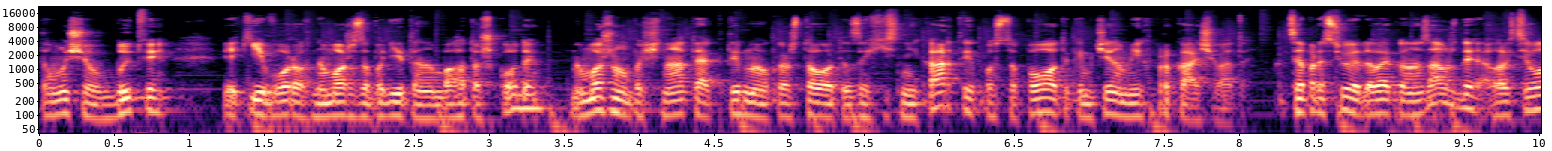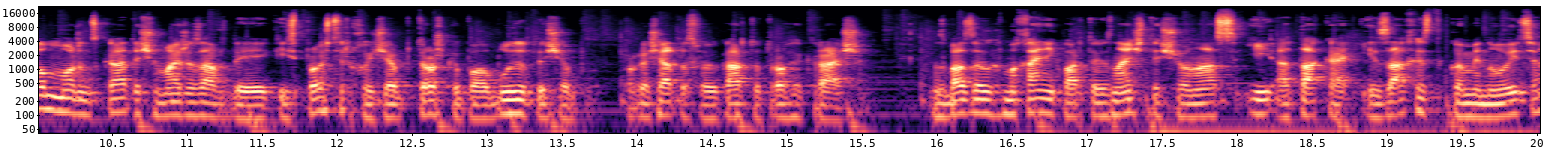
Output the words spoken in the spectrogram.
тому що в битві, в якій ворог не може заподіяти нам багато шкоди, ми можемо починати активно використовувати захисні карти і поступово таким чином їх прокачувати. Це працює далеко не завжди, але в цілому можна сказати, що майже завжди є якийсь простір, хоча б трошки поабузити, щоб прокачати свою карту трохи краще. З базових механік варто відзначити, що у нас і атака, і захист комбінуються,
